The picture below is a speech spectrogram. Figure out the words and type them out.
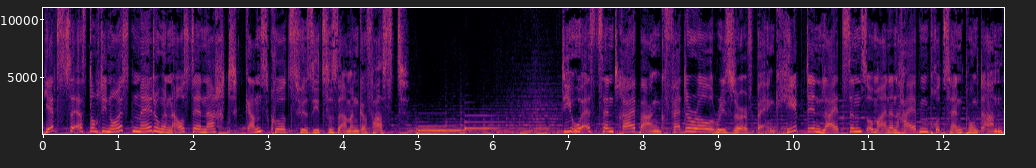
Jetzt zuerst noch die neuesten Meldungen aus der Nacht, ganz kurz für Sie zusammengefasst. Die US-Zentralbank Federal Reserve Bank hebt den Leitzins um einen halben Prozentpunkt an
